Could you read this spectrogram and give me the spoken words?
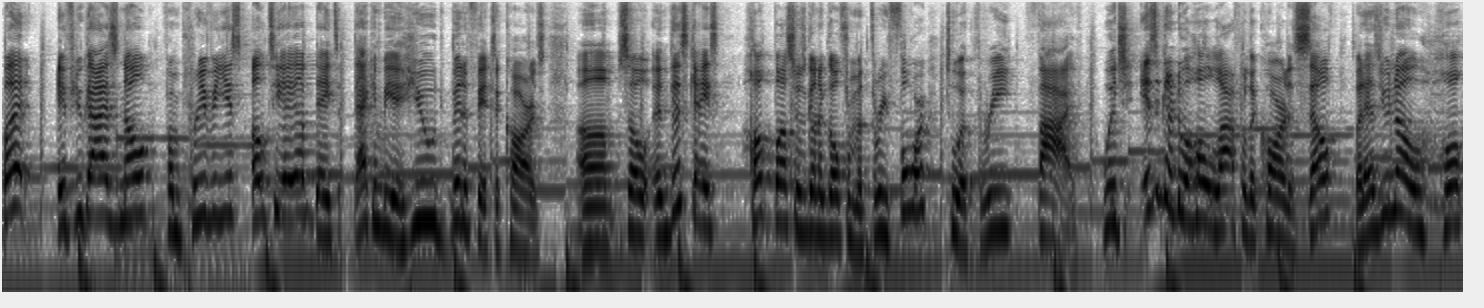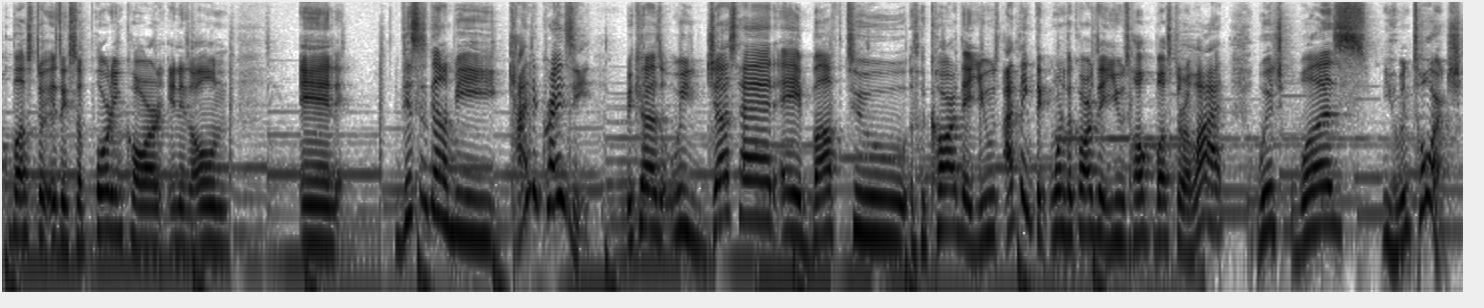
But if you guys know from previous OTA updates, that can be a huge benefit to cards. Um, so in this case, Hulkbuster is going to go from a 3-4 to a 3-5, which isn't going to do a whole lot for the card itself. But as you know, Hulkbuster is a supporting card in his own, and this is going to be kind of crazy because we just had a buff to the card they use. I think that one of the cards they use Hulkbuster a lot, which was Human Torch.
